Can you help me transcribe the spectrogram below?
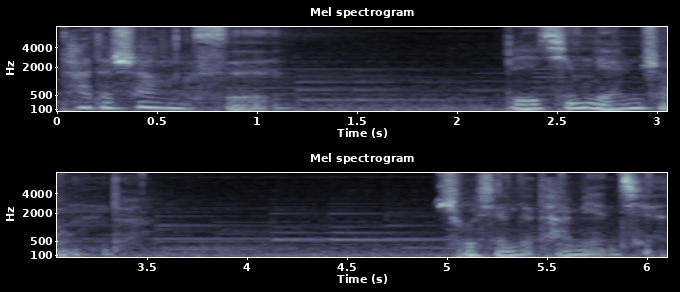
他的上司鼻青脸肿的出现在他面前。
